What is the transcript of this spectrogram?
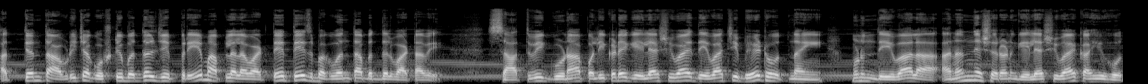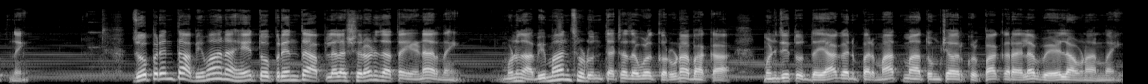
अत्यंत आवडीच्या गोष्टीबद्दल जे प्रेम आपल्याला वाटते तेच भगवंताबद्दल वाटावे. सात्विक गुणा पलीकडे गेल्याशिवाय देवाची भेट होत नाही म्हणून देवाला अनन्य शरण गेल्याशिवाय काही होत नाही. जोपर्यंत अभिमान आहे तोपर्यंत आपल्याला शरण जाता येणार नाही. म्हणून अभिमान सोडून त्याच्याजवळ करुणा भाका म्हणजे तो दयागन परमात्मा तुमच्यावर कृपा करायला वेळ लावणार नाही.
